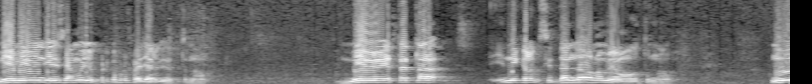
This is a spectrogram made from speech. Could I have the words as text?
మేమేమేం చేశామో ఎప్పటికప్పుడు ప్రజలకు చెప్తున్నాం. మేము ఎట్లట్లా ఎన్నికలకు సిద్ధం కావాలో మేము అవుతున్నాం. నువ్వు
